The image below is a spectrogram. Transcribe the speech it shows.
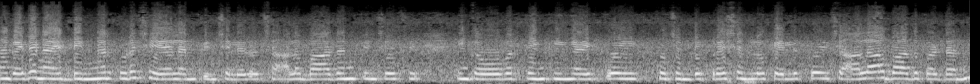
నాకైతే నైట్ డిన్నర్ కూడా చేయాలనిపించలేదు. చాలా బాధ అనిపించేసి ఇంకా ఓవర్ థింకింగ్ అయిపోయి కొంచెం డిప్రెషన్లోకి వెళ్ళిపోయి చాలా బాధపడ్డాను.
